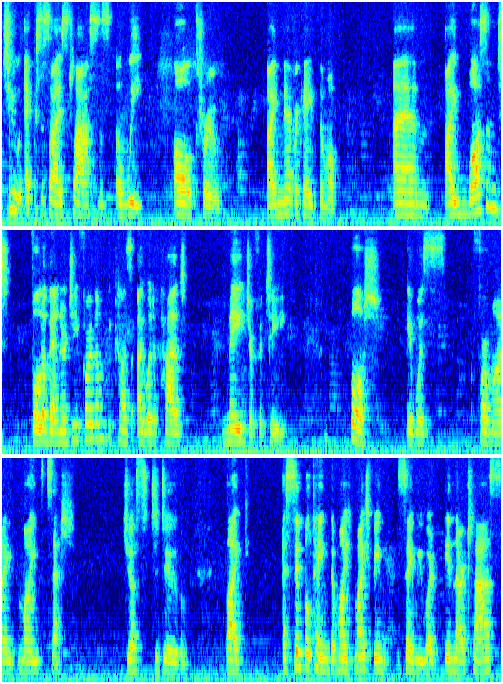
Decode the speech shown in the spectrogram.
two exercise classes a week all through. I never gave them up. Um, I wasn't full of energy for them because I would have had major fatigue. But it was for my mindset just to do them. Like a simple thing that might might have been say we were in our class,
